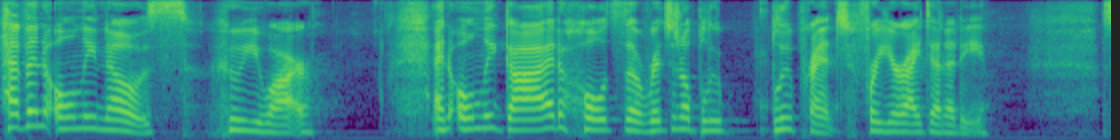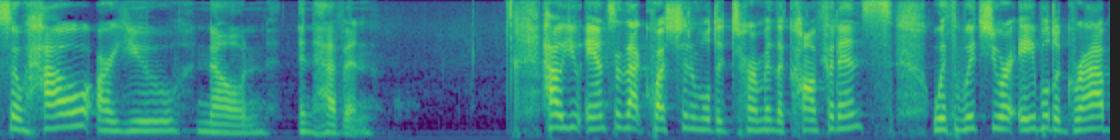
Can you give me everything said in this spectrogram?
Heaven only knows who you are, and only God holds the original blue, blueprint for your identity. So, how are you known in heaven? How you answer that question will determine the confidence with which you are able to grab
